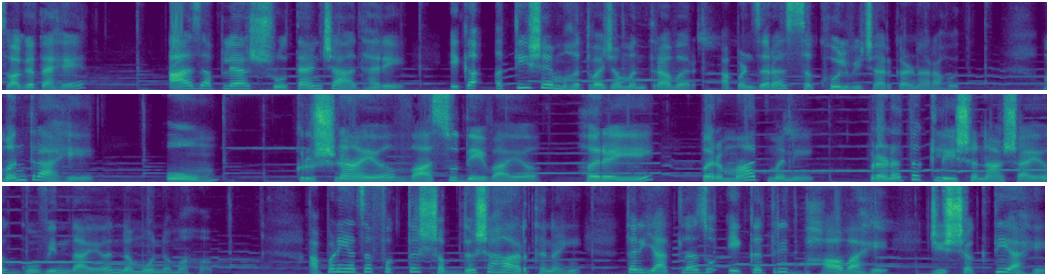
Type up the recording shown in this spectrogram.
स्वागत आहे. आज आपल्या श्रोत्यांच्या आधारे एका अतिशय महत्त्वाच्या मंत्रावर आपण जरा सखोल विचार करणार आहोत. मंत्र आहे ओम कृष्णाय वासुदेवाय हरये परमात्मने प्रणतक्लेशनाशाय गोविंदाय नमो नमः. आपण याचा फक्त शब्दशः अर्थ नाही तर यातला जो एकत्रित भाव आहे जी शक्ती आहे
